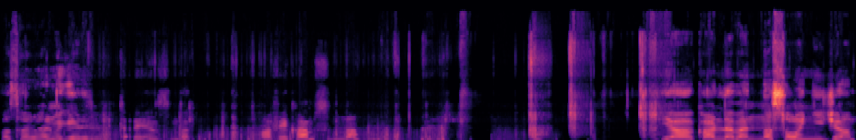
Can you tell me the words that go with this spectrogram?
Hasar verme görevi biter en azından. AFK mısın lan? Ya Karl'la ben nasıl oynayacağım?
